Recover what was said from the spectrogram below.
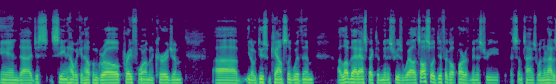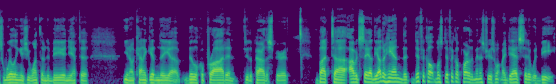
and uh, just seeing how we can help them grow, pray for them, and encourage them. Uh, you know, do some counseling with them. I love that aspect of ministry as well. It's also a difficult part of ministry sometimes when they're not as willing as you want them to be, and you have to, you know, kind of give them the uh, biblical prod and through the power of the Spirit. But uh, I would say, on the other hand, the difficult, most difficult part of the ministry is what my dad said it would be,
